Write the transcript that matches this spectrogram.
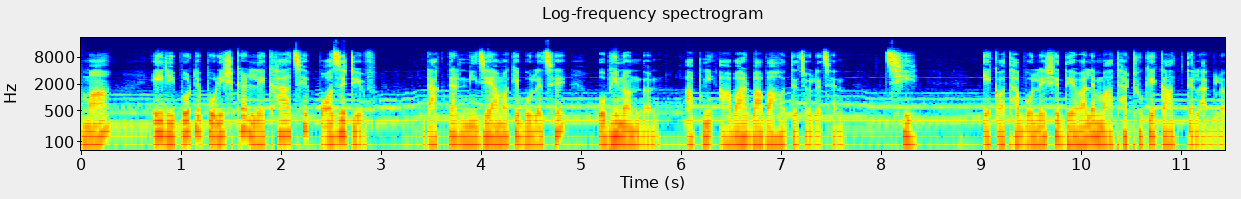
মা, এই রিপোর্টে পরিষ্কার লেখা আছে পজিটিভ। ডাক্তার নিজে আমাকে বলেছে, অভিনন্দন। আপনি আবার বাবা হতে চলেছেন। ছি, এ কথা বলে সে দেওয়ালে মাথা ঠুকে কাঁদতে লাগল।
